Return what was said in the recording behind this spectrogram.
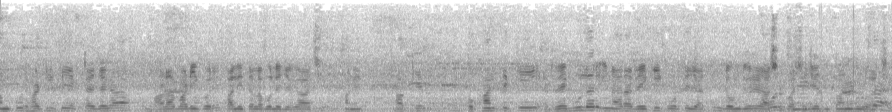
আঙ্কুরহাটিতে একটা জায়গা ভাড়া বাড়ি করে, কালীতলা বলে জায়গা আছে, ওখানে থাকেন। ওখান থেকে রেগুলার ইনারা রেকি করতে যেতেন ডোমজুরের আশেপাশে যে দোকানগুলো আছে।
